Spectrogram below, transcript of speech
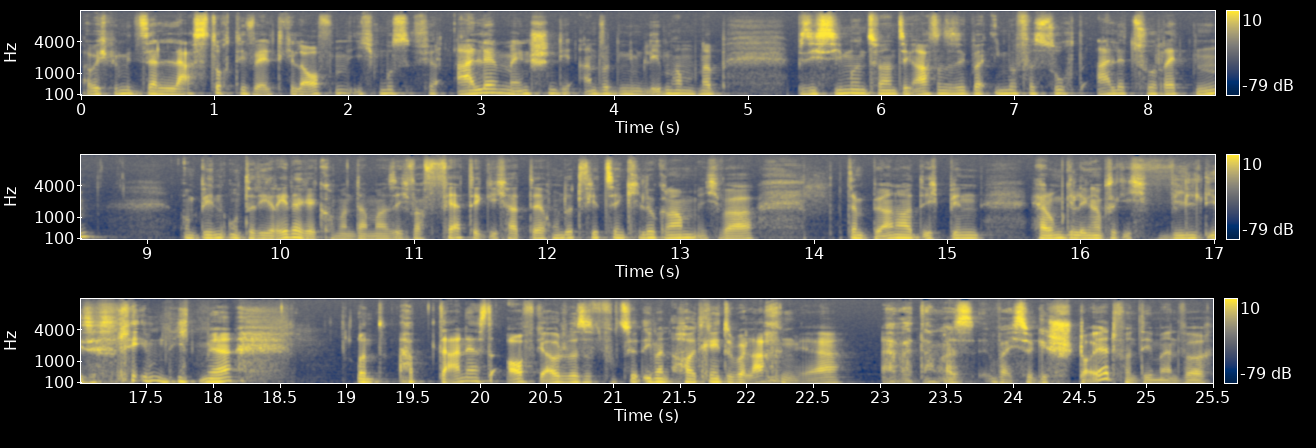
Aber ich bin mit dieser Last durch die Welt gelaufen. Ich muss für alle Menschen die Antwort in dem Leben haben und habe, bis ich 27, 28 war, immer versucht, alle zu retten und bin unter die Räder gekommen damals. Ich war fertig. Ich hatte 114 Kilogramm. Ich war den Burnout. Ich bin herumgelegen und habe gesagt, ich will dieses Leben nicht mehr. Und habe dann erst aufgearbeitet, was es funktioniert. Ich meine, heute kann ich drüber lachen, ja. Aber damals war ich so gesteuert von dem einfach.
